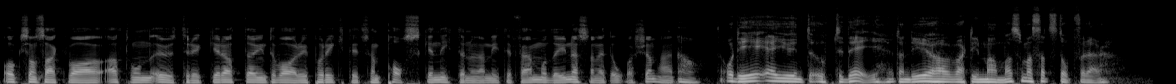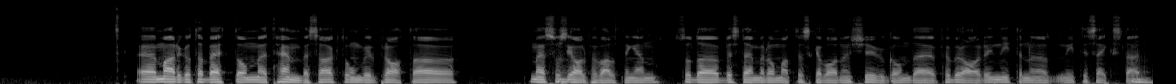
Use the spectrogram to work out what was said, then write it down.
Och som sagt var att hon uttrycker att det inte varit på riktigt sedan påsken 1995 och det är ju nästan ett år sedan här. Ja. Och det är ju inte upp till dig, utan det har varit din mamma som har satt stopp för det här. Eh, Margot har bett om ett hembesök då hon vill prata med socialförvaltningen. Så då bestämmer de att det ska vara den 20 februari 1996 där. Mm.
